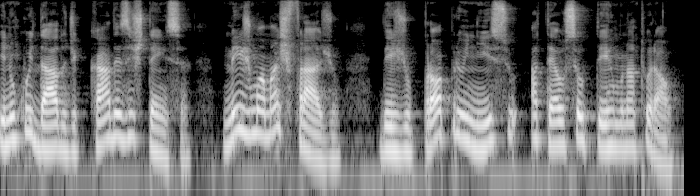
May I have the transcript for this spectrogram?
e no cuidado de cada existência, mesmo a mais frágil, desde o próprio início até o seu termo natural.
